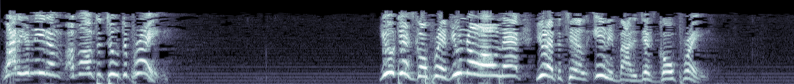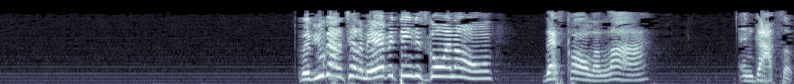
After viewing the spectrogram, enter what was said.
why do you need a, a multitude to pray? You just go pray. If you know all that, you don't have to tell anybody. Just go pray. But if you got to tell them everything that's going on, that's called a lie and gossip.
